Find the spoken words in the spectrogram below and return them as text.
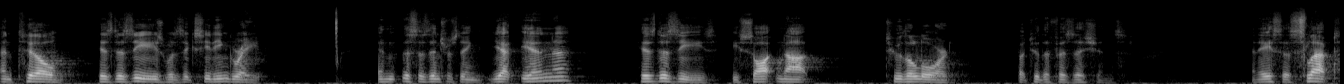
until his disease was exceeding great. And this is interesting. Yet in his disease, he sought not to the Lord, but to the physicians. And Asa slept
